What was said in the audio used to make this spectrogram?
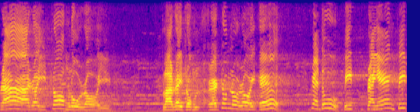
ปลาไรจ้องโลรอยปลาไรตรงอะไรจ้องโลรอย เอ๊ะปลาตู้ปิดปลาแยงปิด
